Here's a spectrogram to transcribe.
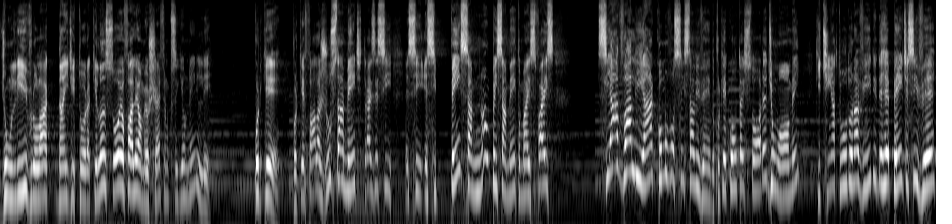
de um livro lá na editora que lançou, eu falei, ó, meu chefe não conseguiu nem ler. Por quê? Porque fala justamente, traz esse, esse, esse pensamento, não é um pensamento, mas faz se avaliar como você está vivendo, porque conta a história de um homem que tinha tudo na vida e de repente se vê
